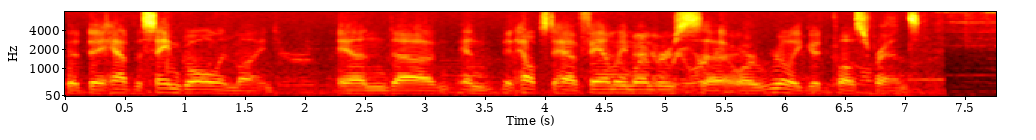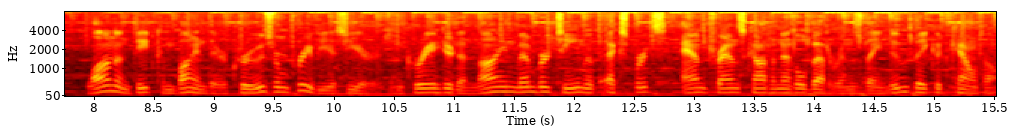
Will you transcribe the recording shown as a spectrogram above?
that they have the same goal in mind. And, uh, and it helps to have family members uh, or really good close friends. Lon and Pete combined their crews from previous years and created a nine member team of experts and transcontinental veterans they knew they could count on.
